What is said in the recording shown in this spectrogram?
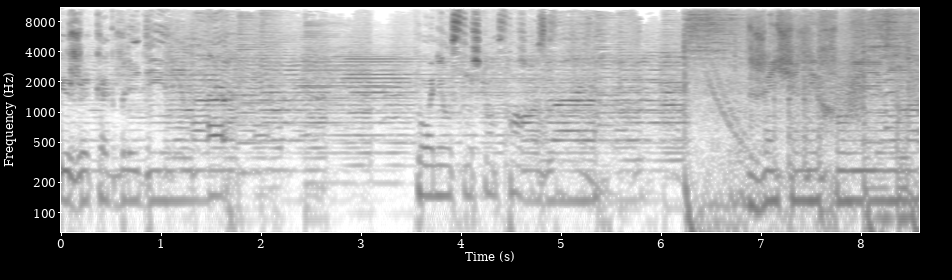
Ты же как бледина. Понял слишком поздно. Женщине хуйно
